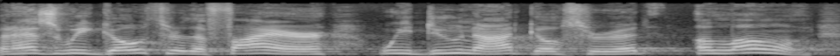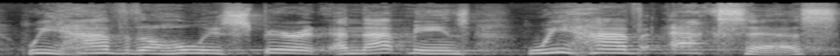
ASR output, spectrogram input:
But as we go through the fire, we do not go through it alone. We have the Holy Spirit, and that means we have access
